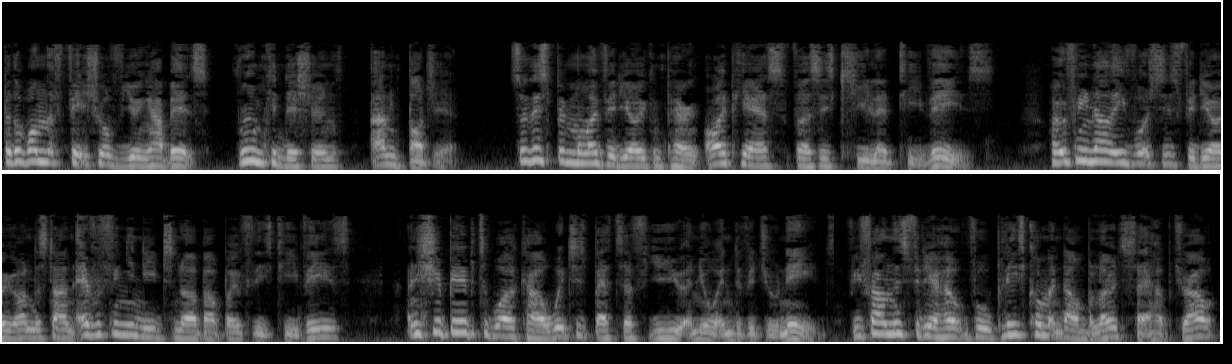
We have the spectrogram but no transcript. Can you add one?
but the one that fits your viewing habits, room conditions, and budget. So this has been my video comparing IPS versus QLED TVs. Hopefully now that you've watched this video, you understand everything you need to know about both of these TVs, and you should be able to work out which is better for you and your individual needs. If you found this video helpful, please comment down below to say it helped you out,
